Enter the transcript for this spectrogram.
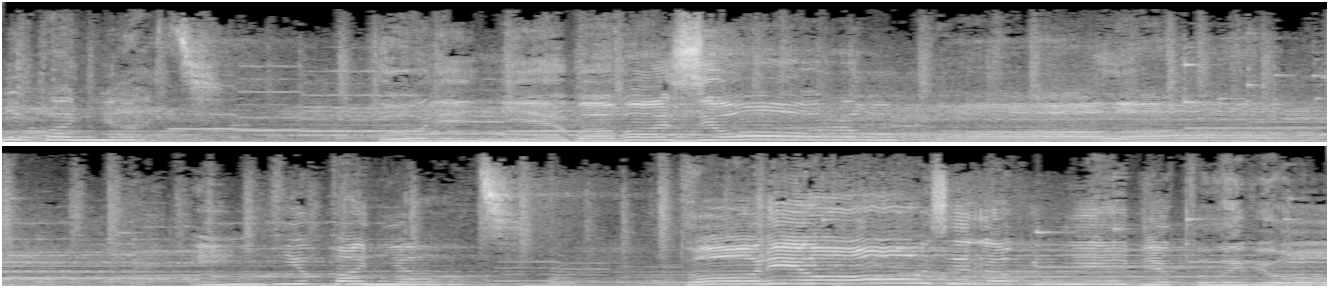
не понять, то ли небо в озера упало, И не понять, то ли озеро в небе плывет,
